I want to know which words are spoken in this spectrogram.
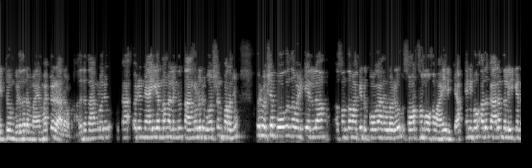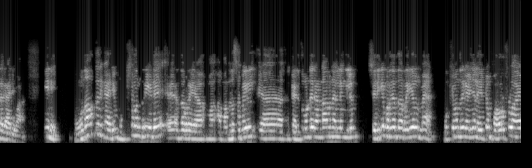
ഏറ്റവും ഗുരുതരമായ മറ്റൊരു ആരോപണം. അതിന് താങ്കൾ ഒരു ഒരു ന്യായീകരണം അല്ലെങ്കിൽ താങ്കളുടെ ഒരു വേർഷൻ പറഞ്ഞു. ഒരു പക്ഷെ പോകുന്ന വഴിക്ക് എല്ലാം സ്വന്തമാക്കിയിട്ട് പോകാനുള്ള ഒരു സ്വാർത്ഥമോഹമായിരിക്കാം. ഇനിയിപ്പോ അത് കാലം തെളിയിക്കേണ്ട കാര്യമാണ്. ഇനി മൂന്നാമത്തെ ഒരു കാര്യം മുഖ്യമന്ത്രിയുടെ എന്താ പറയാ മന്ത്രിസഭയിൽ കരുത്തുകൊണ്ട് രണ്ടാമനല്ലെങ്കിലും ശരിക്കും പറഞ്ഞത് റിയൽ മാൻ. മുഖ്യമന്ത്രി കഴിഞ്ഞാൽ ഏറ്റവും പവർഫുൾ ആയ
